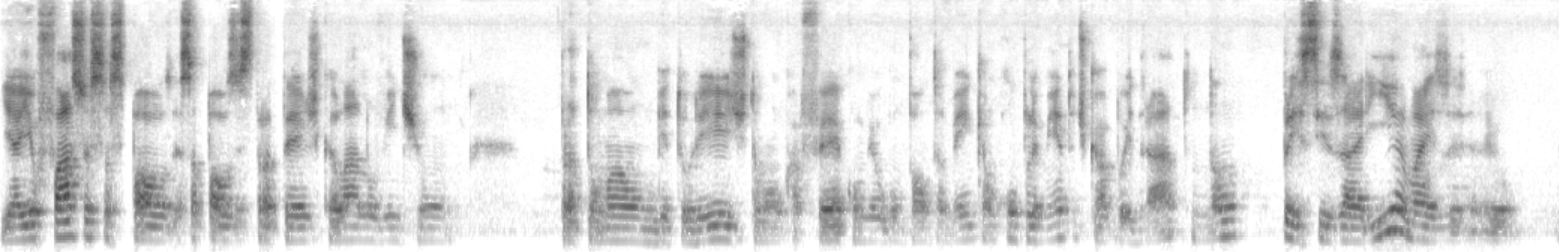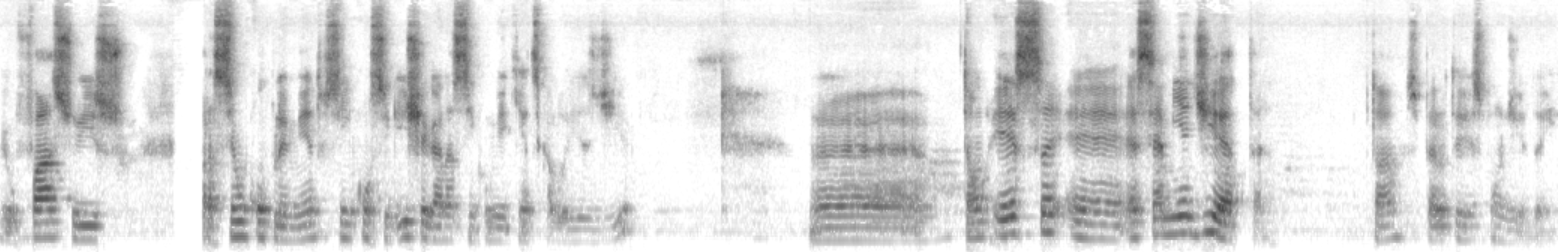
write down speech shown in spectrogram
E aí eu faço essas pausas, essa pausa estratégica lá no 21 para tomar um Gatorade, tomar um café, comer algum pão também, que é um complemento de carboidrato. Não precisaria, mas é, eu, eu faço isso para ser um complemento, sim, conseguir chegar nas 5.500 calorias dia. É, então, essa é, essa é a minha dieta tá? Espero ter respondido aí.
